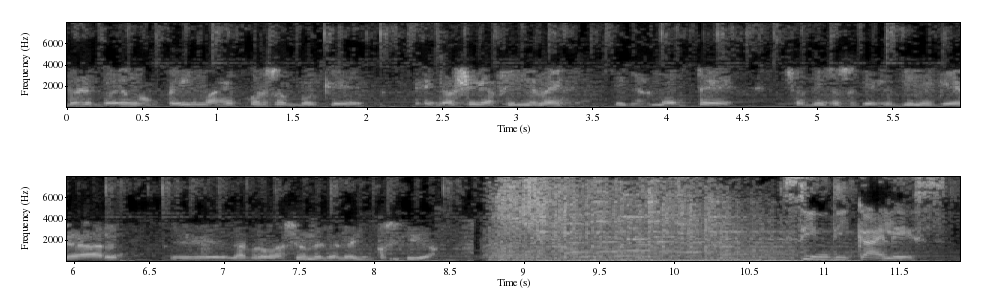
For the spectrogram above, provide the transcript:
no le podemos pedir más esfuerzo porque eh, no llega a fin de mes. Finalmente, yo pienso que se tiene que dar eh, la aprobación de la ley impositiva. Sindicales.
